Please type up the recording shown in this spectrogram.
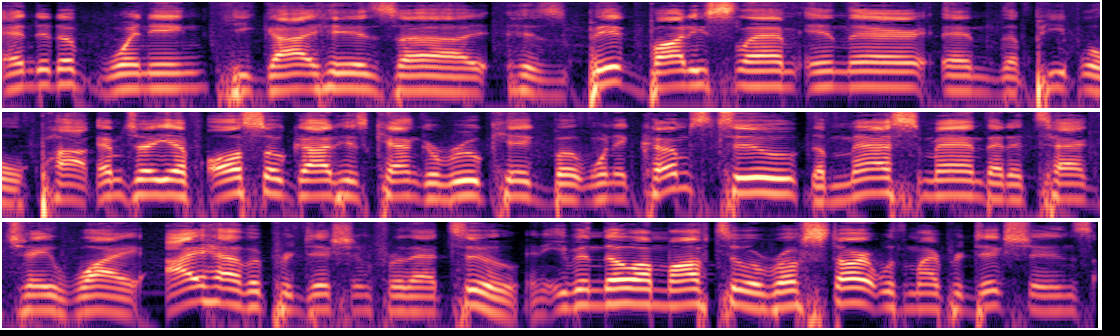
ended up winning. He got his uh, his big body slam in there, and the people pop. MJF also got his kangaroo kick, but when it comes to the masked man that attacked Jay White, I have a prediction for that too. And even though I'm off to a rough start with my predictions,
